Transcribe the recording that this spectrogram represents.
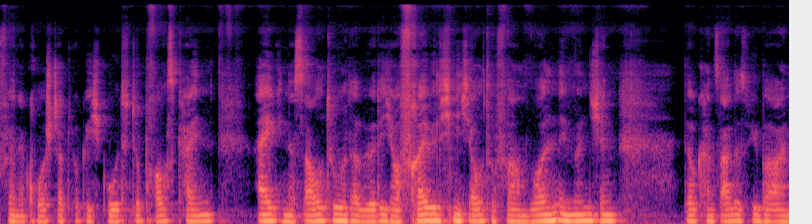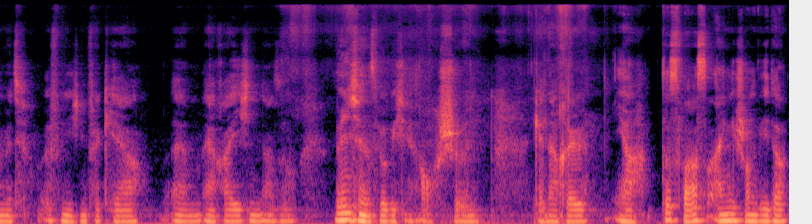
für eine Großstadt wirklich gut. Du brauchst kein eigenes Auto. Da würde ich auch freiwillig nicht Auto fahren wollen in München. Du kannst alles überall mit öffentlichem Verkehr ähm, erreichen. Also München ist wirklich auch schön generell. Ja, das war es eigentlich schon wieder.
